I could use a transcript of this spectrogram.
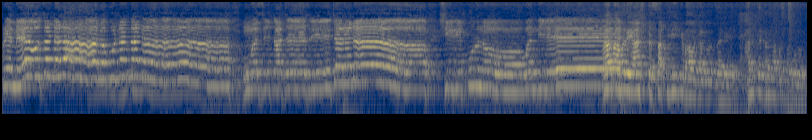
प्रेमे ओसंडला रघुनंदन वसिष्ठाचे श्री चरण शिरी पूर्ण वंदिले. रामामध्ये अष्ट सात्विक भाव जागृत झाले. अंतकरणापासून बोलत होते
